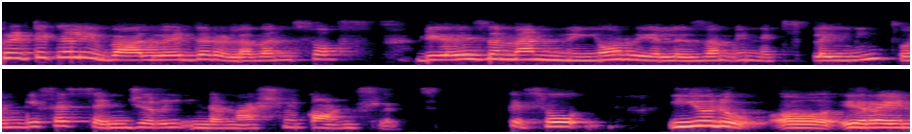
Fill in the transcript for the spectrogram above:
critically evaluate the relevance of realism and neo-realism in explaining 21st century international conflicts. Okay, so ഈ ഒരു ഇറൈൻ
